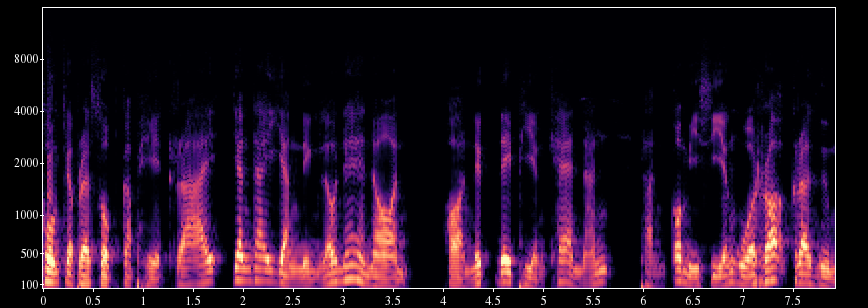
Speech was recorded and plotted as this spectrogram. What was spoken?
คงจะประสบกับเหตุร้ายอย่างใดอย่างหนึ่งแล้วแน่นอน พอนึกได้เพียงแค่นั้นพลันก็มีเสียงหัวเราะกระหึ่ม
